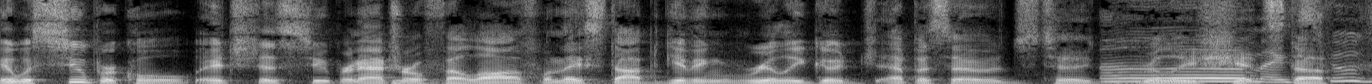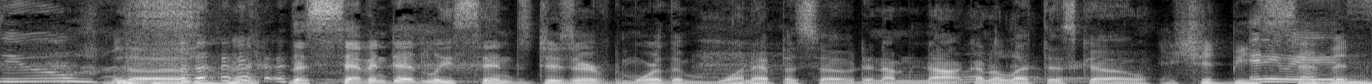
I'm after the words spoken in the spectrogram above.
It was super cool. It's just Supernatural fell off when they stopped giving really good episodes to really shit um, stuff. Excuse you. The the Seven Deadly Sins deserved more than one episode and I'm not going to let this go. It should be Anyways, seven.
